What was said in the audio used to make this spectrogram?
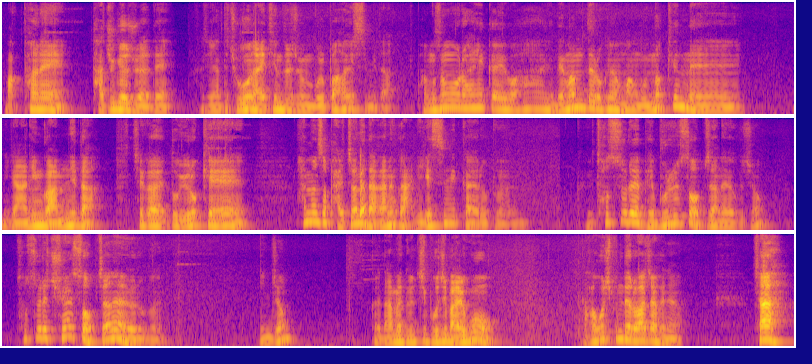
막판에 다 죽여줘야 돼. 얘한테 좋은 아이템들 좀 몰빵하겠습니다. 방송으로 하니까 이거 아, 내 맘대로 그냥 막 못 넣겠네. 이게 아닌 거 압니다. 제가 또 이렇게 하면서 발전해 나가는 거 아니겠습니까, 여러분? 그첫 술에 배부를 수 없잖아요, 그죠? 첫 술에 취할 수 없잖아요, 여러분. 인정? 그 남의 눈치 보지 말고 다 하고 싶은 대로 하자 그냥. 자,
